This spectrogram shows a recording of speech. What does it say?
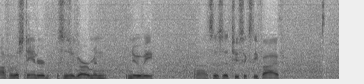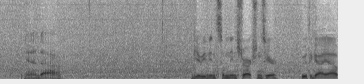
off of a standard. This is a Garmin Nuvi. Uh, this is a 265, and uh, give you some of the instructions here. Boot the guy up,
